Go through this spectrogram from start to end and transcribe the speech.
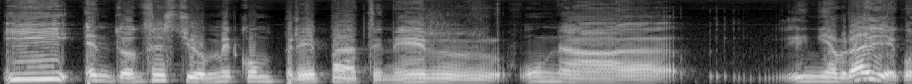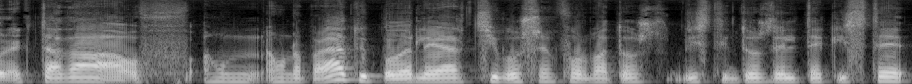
Y entonces yo me compré para tener una línea Braille conectada a un, a un, aparato y poder leer archivos en formatos distintos del TXT eh,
